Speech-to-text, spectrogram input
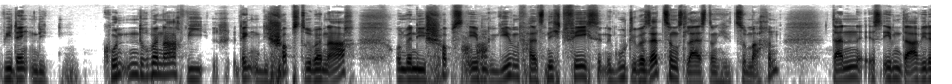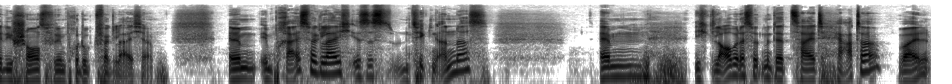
wie denken die Kunden drüber nach, wie denken die Shops drüber nach und wenn die Shops eben gegebenenfalls nicht fähig sind, eine gute Übersetzungsleistung hier zu machen, dann ist eben da wieder die Chance für den Produktvergleicher. Ähm, Im Preisvergleich ist es ein Ticken anders. Ähm, ich glaube, das wird mit der Zeit härter, weil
